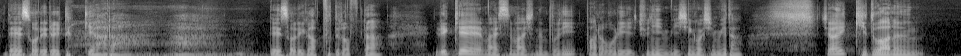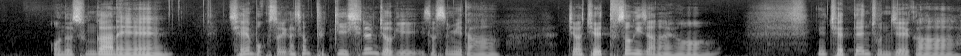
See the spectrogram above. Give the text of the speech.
내 소리를 듣게 하라. 아, 내 소리가 부드럽다. 이렇게 말씀하시는 분이 바로 우리 주님이신 것입니다. 제가 이 기도하는 어느 순간에 제 목소리가 참 듣기 싫은 적이 있었습니다 제가 죄투성이잖아요 이 죄된 존재가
